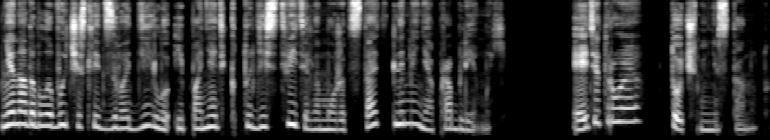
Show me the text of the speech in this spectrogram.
Мне надо было вычислить заводилу и понять, кто действительно может стать для меня проблемой. Эти трое точно не станут.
